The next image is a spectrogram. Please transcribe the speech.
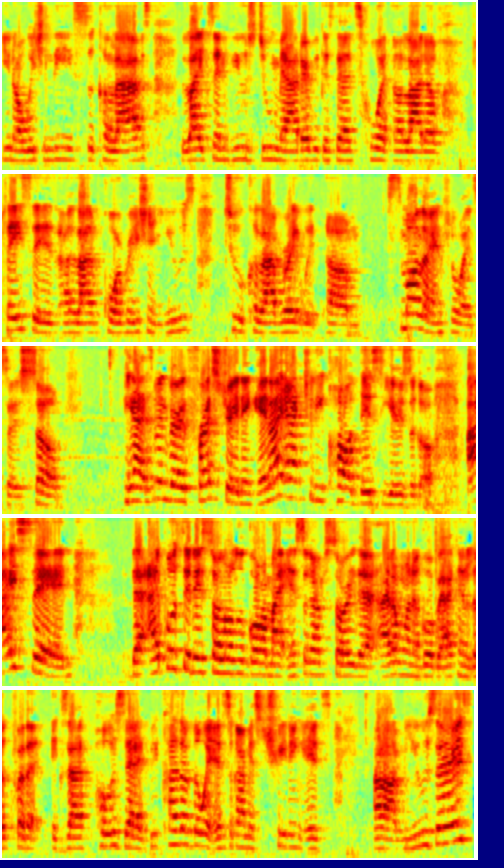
you know, which leads to collabs. Likes and views do matter because that's what a lot of places, a lot of corporations use to collaborate with um, smaller influencers so yeah it's been very frustrating and i actually called this years ago. I said that I posted it so long ago on my Instagram story that I don't want to go back and look for the exact post that because of the way Instagram is treating its um, users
